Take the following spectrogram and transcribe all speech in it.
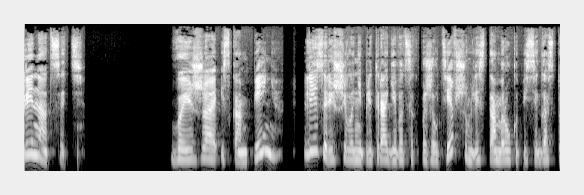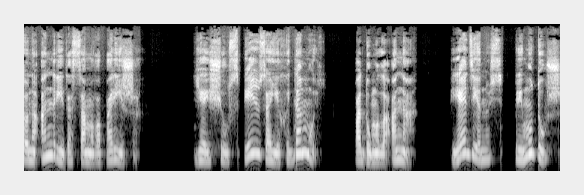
13. Выезжая из Кампеня, Лиза решила не притрагиваться к пожелтевшим листам рукописи Гастона Анри до самого Парижа. «Я еще успею заехать домой», — подумала она. «Переоденусь, приму душ,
